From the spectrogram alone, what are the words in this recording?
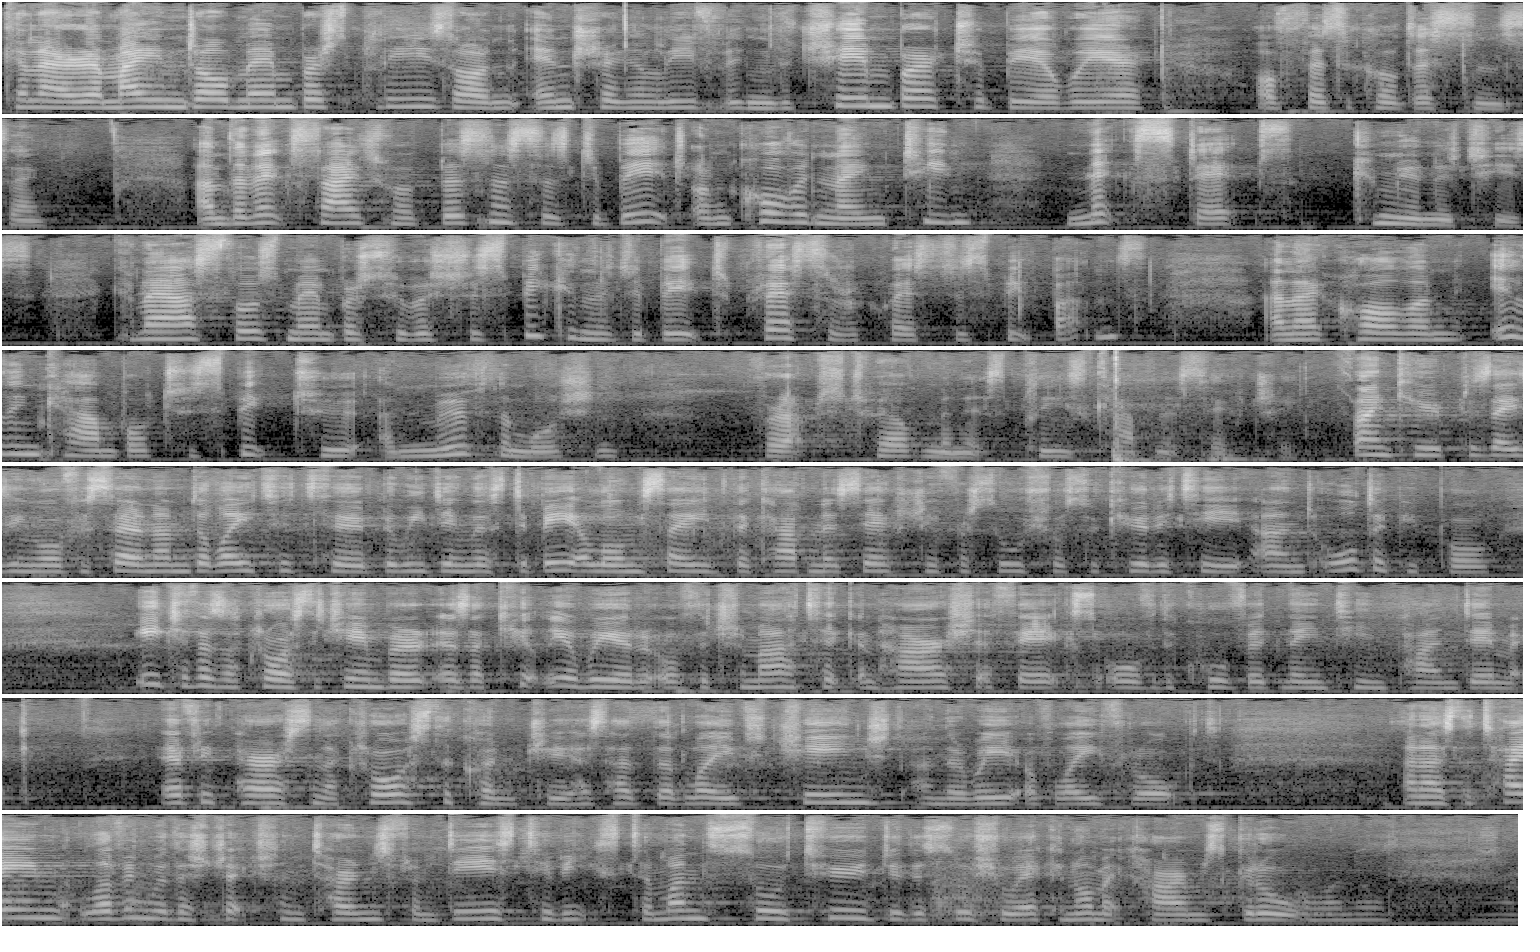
Can I remind all members, please, on entering and leaving the chamber to be aware of physical distancing. And the next item of business is debate on COVID-19 next steps communities. Can I ask those members who wish to speak in the debate to press the request to speak buttons? And I call on Aileen Campbell to speak to and move the motion for up to 12 minutes. Please, Cabinet Secretary. Thank you, Presiding Officer, and I'm delighted to be leading this debate alongside the Cabinet Secretary for Social Security and Older People. Each of us across the Chamber is acutely aware of the traumatic and harsh effects of the COVID-19 pandemic. Every person across the country has had their lives changed and their way of life rocked. And as the time living with restriction turns from days to weeks to months, so too do the socio-economic harms grow. Oh,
